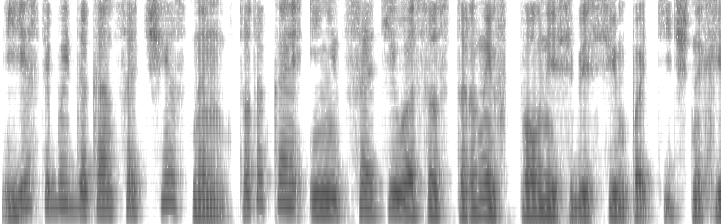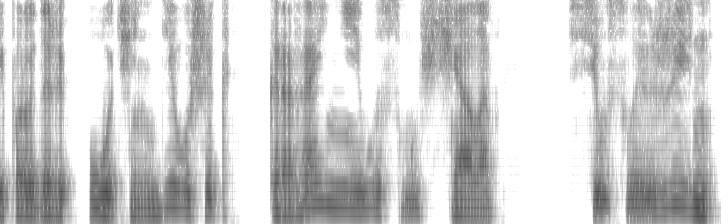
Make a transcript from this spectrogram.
Если быть до конца честным, то такая инициатива со стороны вполне себе симпатичных и порой даже очень девушек крайне его смущала. Всю свою жизнь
